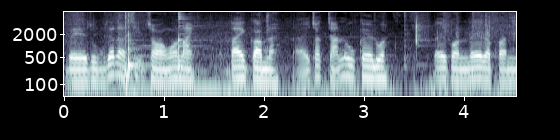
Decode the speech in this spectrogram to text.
Về dùng rất là xịn sò ngon này. Tay cầm này, đấy, chắc chắn ok luôn. Đây, còn đây là phần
